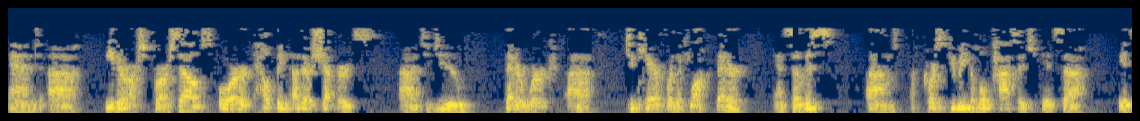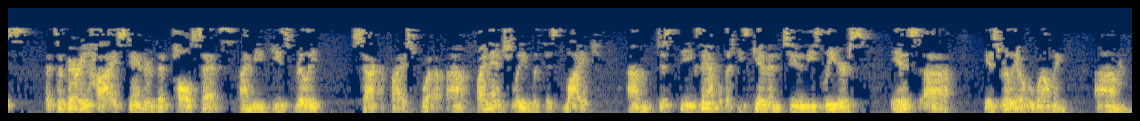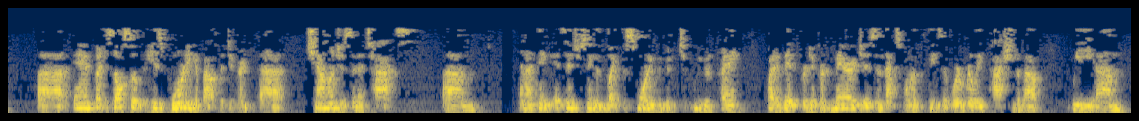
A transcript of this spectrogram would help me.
and uh, either our, for ourselves or helping other shepherds uh, to do better work uh, to care for the flock better. And so this, um, of course, if you read the whole passage, it's uh, it's it's a very high standard that Paul sets. I mean, he's really sacrificed uh, financially with his life. Um, just the example that he's given to these leaders is uh, is really overwhelming. Um, uh, and but it's also his warning about the different uh, challenges and attacks. Um, and I think it's interesting that like this morning we've been we've been praying quite a bit for different marriages, and that's one of the things that we're really passionate about. We um,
